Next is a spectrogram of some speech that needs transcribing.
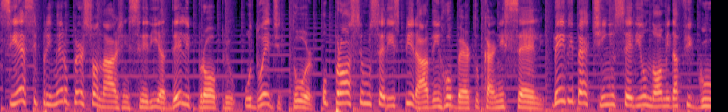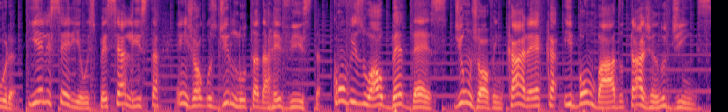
Se esse primeiro personagem seria dele próprio, o do editor, o próximo seria inspirado em Roberto Carnicelli. Baby Betinho seria o nome da figura, e ele seria o especialista em jogos de de luta da revista, com visual B10, de um jovem careca e bombado trajando jeans.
